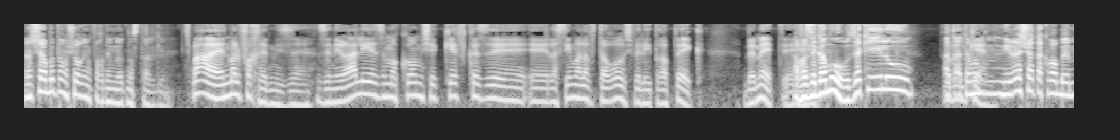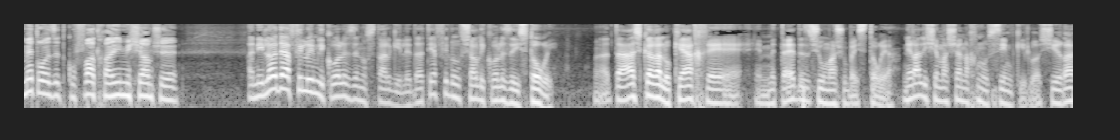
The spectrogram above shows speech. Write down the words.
אני חושב שהרבה פעמים משוררים מפחדים להיות נוסטלגיים. תשמע, אין מה לפחד מזה. זה נראה לי איזה מקום שכיף כזה אה, לשים עליו את הראש ולהתרפק. באמת. אה, אבל זה גמור, זה כאילו... אתה, אתה כן. נראה שאתה כבר באמת רואה איזה תקופת חיים משם ש... אני לא יודע אפילו אם לקרוא לזה נוסטלגי, לדעתי אפילו אפשר לקרוא לזה היסטורי. אתה אשכרה לוקח, אה, מתעד איזשהו משהו בהיסטוריה. נראה לי שמה שאנחנו עושים, כאילו, השירה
